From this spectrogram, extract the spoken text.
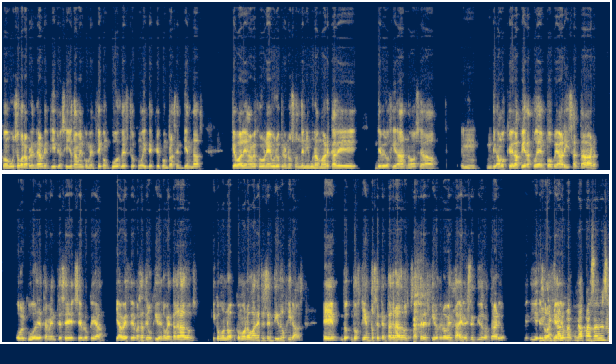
Como mucho para aprender al principio. Sí, yo también comencé con cubos de estos, como dices, que compras en tiendas que valen a lo mejor un euro, pero no son de ninguna marca de, de velocidad, ¿no? O sea, mm, digamos que las piezas pueden popear y saltar, o el cubo directamente se, se bloquea, y a veces vas a hacer un giro de 90 grados y como no, como no va en ese sentido, giras 270 eh, grados, o sea, tres giros de 90 en el sentido contrario. Y eso sí, claro, me, ha pasado eso.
